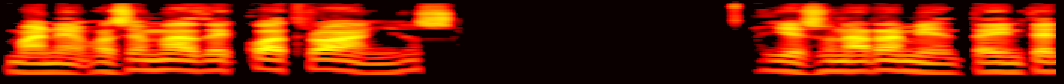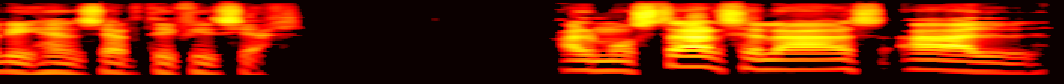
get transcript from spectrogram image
manejo hace más de cuatro años y es una herramienta de inteligencia artificial. Al mostrárselas, al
